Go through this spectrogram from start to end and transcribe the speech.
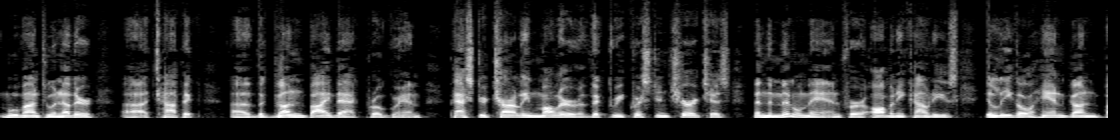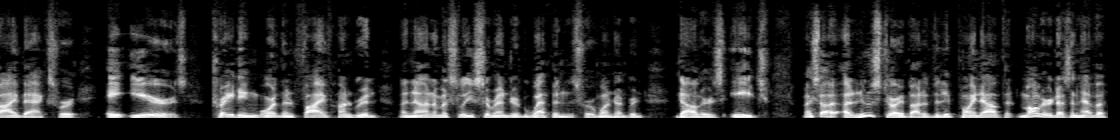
move on to another uh, topic uh, the gun buyback program. Pastor Charlie Muller of Victory Christian Church has been the middleman for Albany County's illegal handgun buybacks for eight years, trading more than 500 anonymously surrendered weapons for $100 each. I saw a news story about it that did point out that Muller doesn't have a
